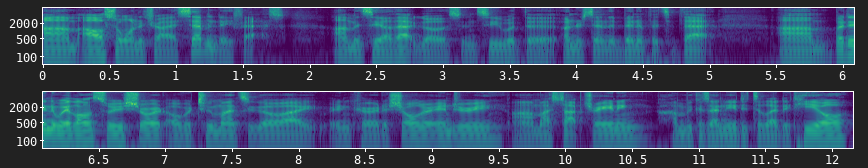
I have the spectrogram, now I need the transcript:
um, I also want to try a seven day fast um, and see how that goes and see what the understand the benefits of that. Um, but anyway, long story short, over two months ago, I incurred a shoulder injury. Um, I stopped training um, because I needed to let it heal.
